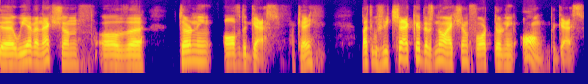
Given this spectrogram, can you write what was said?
uh, we have an action of uh, turning off the gas, okay? But if we check, there's no action for turning on the gas.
